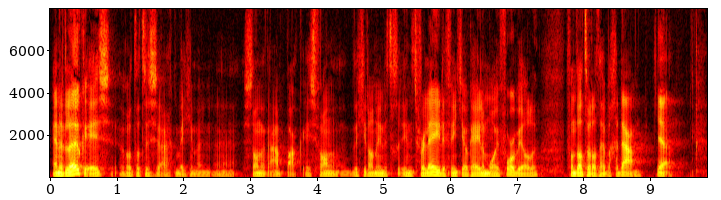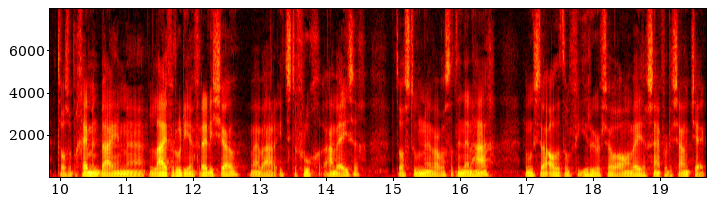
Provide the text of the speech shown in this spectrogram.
en het leuke is, want dat is eigenlijk een beetje mijn eh, standaard aanpak, is van dat je dan in het, in het verleden vind je ook hele mooie voorbeelden van dat we dat hebben gedaan. Ja, Het was op een gegeven moment bij een eh, live Rudy en Freddy show. Wij waren iets te vroeg aanwezig. Het was toen, eh, waar was dat in Den Haag? Dan moesten wij altijd om vier uur of zo al aanwezig zijn voor de soundcheck.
